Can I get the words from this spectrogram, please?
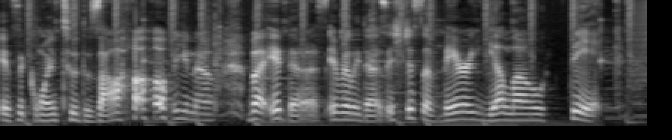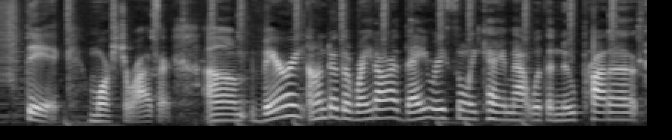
is it going to dissolve, you know? But it does, it really does. It's just a very yellow, thick, thick moisturizer. Um, very under the radar. They recently came out with a new product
